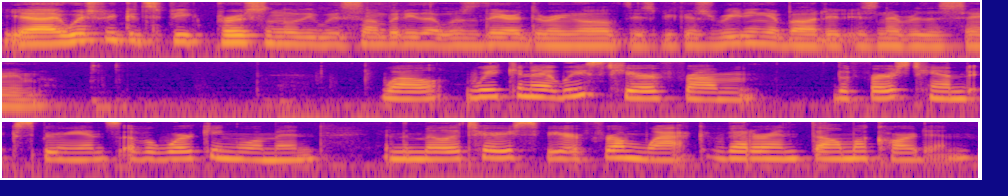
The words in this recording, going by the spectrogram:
Yeah, I wish we could speak personally with somebody that was there during all of this because reading about it is never the same. Well, we can at least hear from the first hand experience of a working woman in the military sphere from WAC veteran Thelma Cardin.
